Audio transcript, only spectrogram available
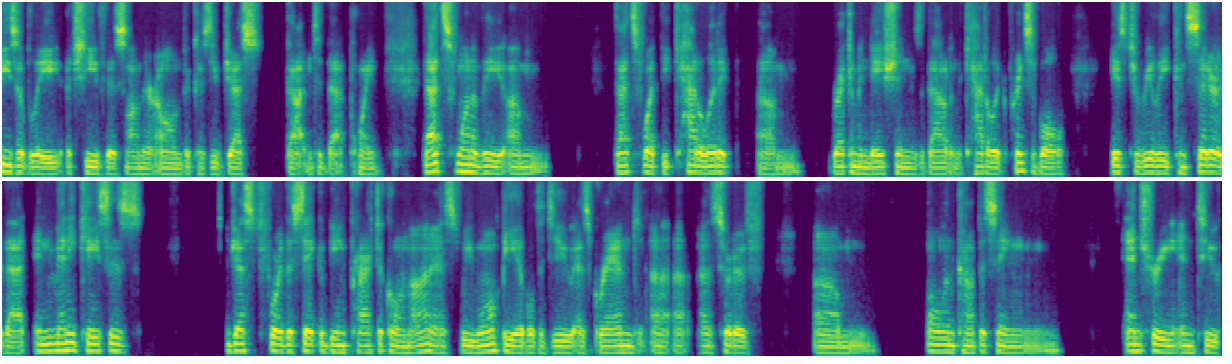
feasibly achieve this on their own because you've just gotten to that point. That's one of the, um, that's what the catalytic um, recommendation is about and the catalytic principle is to really consider that in many cases, just for the sake of being practical and honest, we won't be able to do as grand uh, a, a sort of um, all-encompassing entry into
